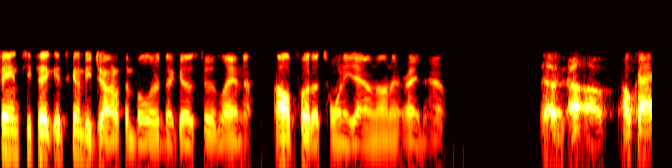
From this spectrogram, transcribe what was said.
fancy pick. It's going to be Jonathan Bullard that goes to Atlanta. I'll put a 20 down on it right now. Uh oh. Okay.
